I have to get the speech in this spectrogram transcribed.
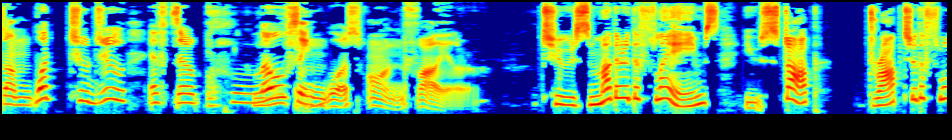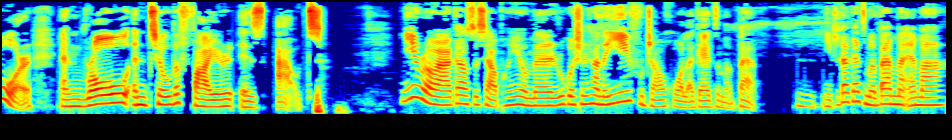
them what to do if their clothing was on fire. To smother the flames, you stop, drop to the floor, and roll until the fire is out. Nero 啊，告诉小朋友们，如果身上的衣服着火了，该怎么办？嗯，你知道该怎么办吗，Emma？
